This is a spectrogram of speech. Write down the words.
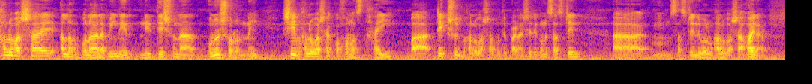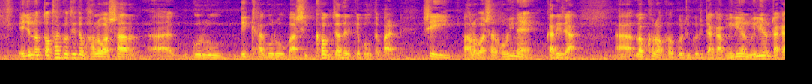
ভালোবাসায় আল্লাহ রব্বুল আলমিনের নির্দেশনার অনুসরণ নেই সেই ভালোবাসা কখনো স্থায়ী বা টেকসই ভালোবাসা হতে পারে না। সেটা কোনো সাস্টেন সাস্টেনেবল ভালোবাসা হয় না। এই জন্য তথাকথিত ভালোবাসার গুরু, দীক্ষা গুরু বা শিক্ষক যাদেরকে বলতে পারেন, সেই ভালোবাসার অভিনয়কারীরা লক্ষ লক্ষ কোটি কোটি টাকা মিলিয়ন মিলিয়ন টাকা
